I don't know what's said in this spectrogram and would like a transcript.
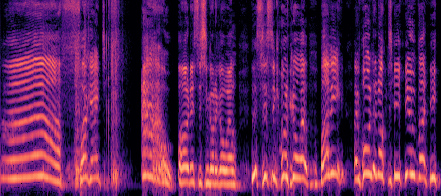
Ah, fuck it. Ow! Oh, this isn't gonna go well. This isn't gonna go well. Bobby, I'm holding on to you, buddy.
